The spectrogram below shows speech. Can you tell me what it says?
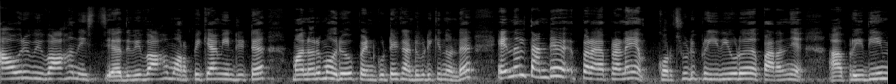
ആ ഒരു വിവാഹ നിശ്ചയ വിവാഹം ഉറപ്പിക്കാൻ വേണ്ടിയിട്ട് മനോരമ ഒരു പെൺകുട്ടിയെ കണ്ടുപിടിക്കുന്നുണ്ട്. എന്നാൽ തന്റെ പ്രണയം കുറച്ചുകൂടി പ്രീതിയോട് പറഞ്ഞ് പ്രീതിയും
